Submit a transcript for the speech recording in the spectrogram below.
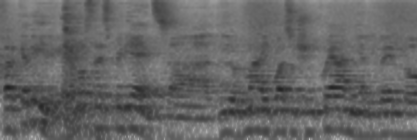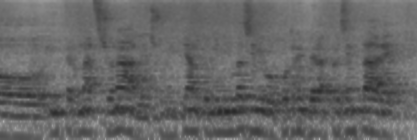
far capire che la nostra esperienza di ormai quasi 5 anni a livello internazionale sull'impianto mini-invasivo potrebbe rappresentare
